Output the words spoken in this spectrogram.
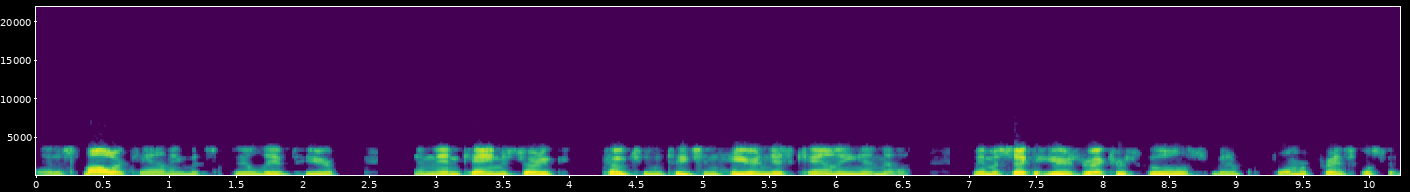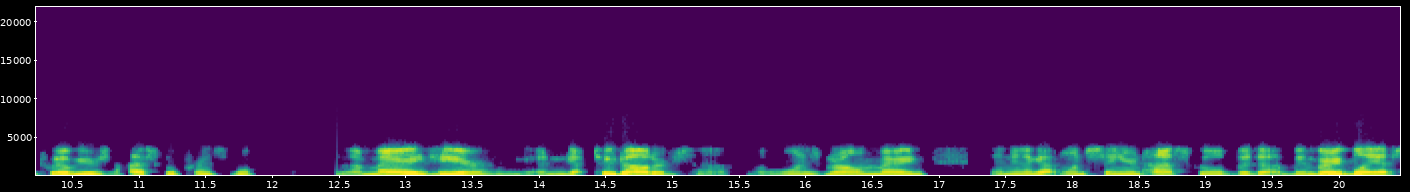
at a smaller county, but still lived here, and then came and started coaching, and teaching here in this county, and uh, I'm in my second year as director of schools. Been a former principal, spent 12 years as a high school principal. I'm married here and got two daughters. Uh, one is grown, married, and then I got one senior in high school. But uh, been very blessed.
